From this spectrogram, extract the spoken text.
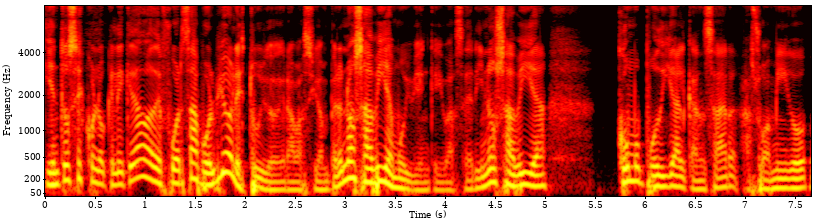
Y entonces con lo que le quedaba de fuerzas volvió al estudio de grabación, pero no sabía muy bien qué iba a hacer y no sabía cómo podía alcanzar a su amigo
